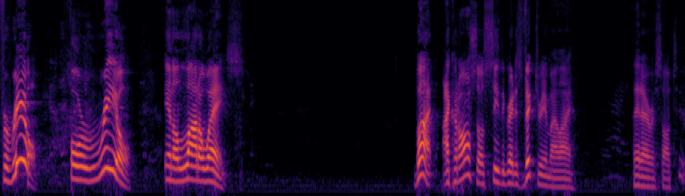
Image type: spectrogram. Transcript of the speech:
For real. For real. In a lot of ways. But I could also see the greatest victory in my life that I ever saw, too.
